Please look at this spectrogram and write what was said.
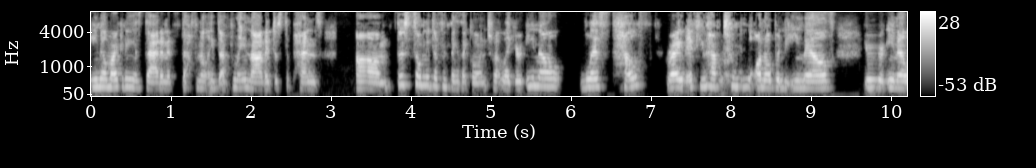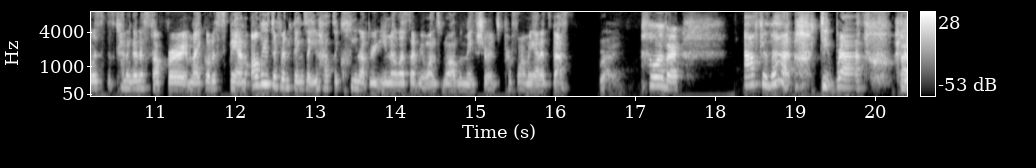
email marketing is dead and it's definitely, definitely not. It just depends. Um, there's so many different things that go into it, like your email list health right? If you have right. too many unopened emails, your email list is kind of going to suffer. It might go to spam, all these different things that you have to clean up your email list every once in a while to make sure it's performing at its best. Right. However, after that, deep breath. so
